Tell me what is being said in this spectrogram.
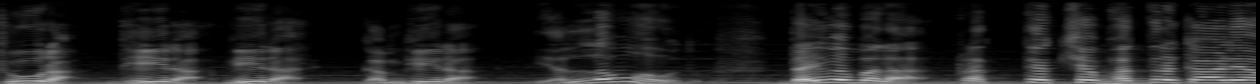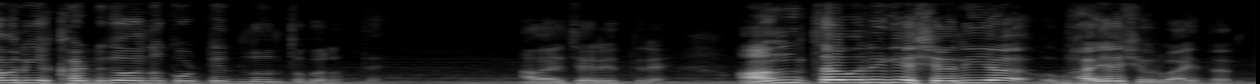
ಶೂರ, ಧೀರ, ವೀರ, ಗಂಭೀರ, ಎಲ್ಲವೂ ಹೌದು. ದೈವಬಲ, ಪ್ರತ್ಯಕ್ಷ ಭದ್ರಕಾಳಿ ಅವನಿಗೆ ಖಡ್ಗವನ್ನು ಕೊಟ್ಟಿದ್ಲು ಅಂತ ಬರುತ್ತೆ. ಅವನ ಚರಿತ್ರೆ. ಅಂಥವನಿಗೆ ಶನಿಯ ಭಯ ಶುರುವಾಯ್ತಂತೆ.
